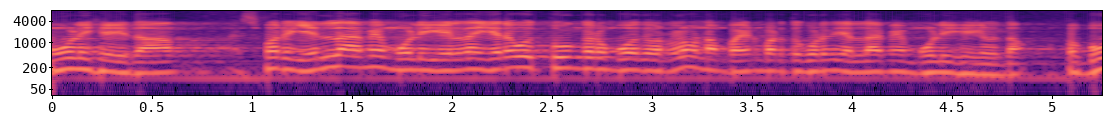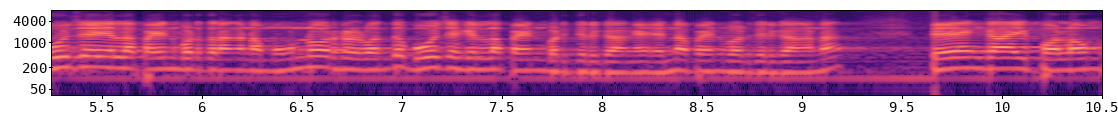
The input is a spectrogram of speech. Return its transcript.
மூலிகை தான். மாதிரி எல்லாமே மூலிகைகள் தான். இரவு தூங்குற போது வரலும் நம்ம பயன்படுத்தக்கூடியது எல்லாமே மூலிகைகள் தான். இப்போ பூஜையில் பயன்படுத்துகிறாங்க நம்ம முன்னோர்கள் வந்து பூஜைகளில் பயன்படுத்தியிருக்காங்க. என்ன பயன்படுத்தியிருக்காங்கன்னா? தேங்காய் பழம்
